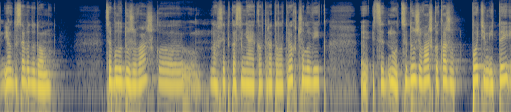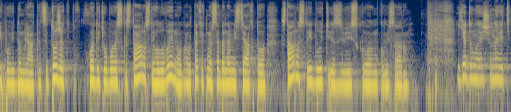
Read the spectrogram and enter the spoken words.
як до себе додому. Це було дуже важко. У нас є така сім'я, яка втратила трьох чоловік. Е, Це, ну, це дуже важко. Кажу, потім іти і повідомляти. Це теж входить в обов'язки старости, голови. Ну, але так як ми в себе на місцях, то старости йдуть з військовим комісаром. Я думаю, що навіть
